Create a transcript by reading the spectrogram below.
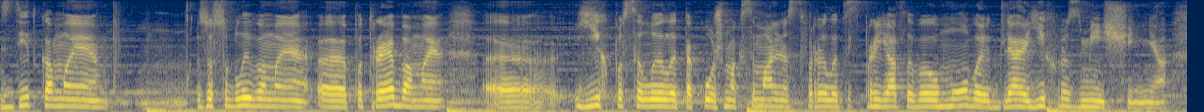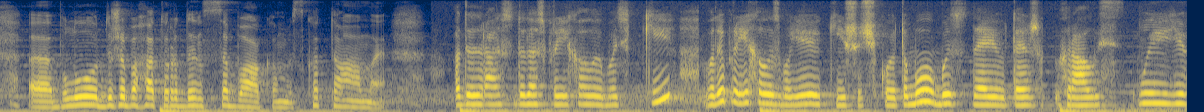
з дітками з особливими е, потребами. Е, їх поселили також, максимально створили сприятливі умови для їх розміщення. Було дуже багато родин з собаками, з котами. Один раз до нас приїхали батьки. Вони приїхали з моєю кішечкою, тому ми з нею теж грались. Ми її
